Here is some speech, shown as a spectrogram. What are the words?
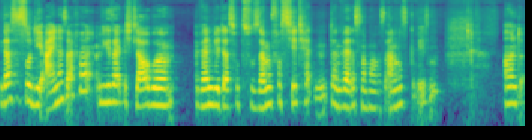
das ist so die eine Sache. Wie gesagt, ich glaube, wenn wir das so zusammen forciert hätten, dann wäre das nochmal was anderes gewesen. Und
